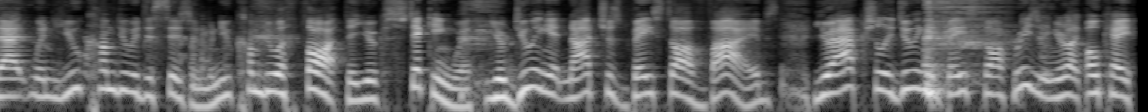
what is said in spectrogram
that when you come to a decision, when you come to a thought that you're sticking with, you're doing it not not just based off vibes. You're actually doing it based off reasoning. You're like, okay,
